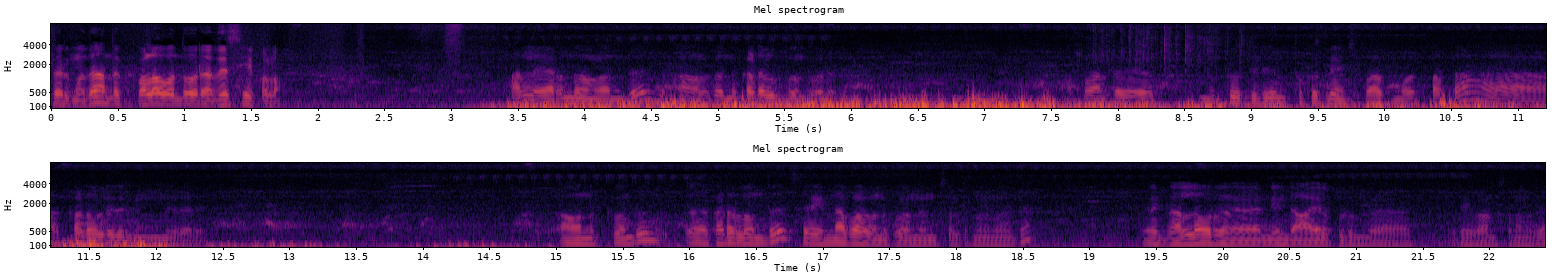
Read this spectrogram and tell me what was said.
இருக்கும்போது அந்த குளம் வந்து ஒரு அதிசய குளம். அதில் இறந்தவங்க வந்து அவனுக்கு வந்து கடவுள் தோன்றுவார் அப்போ அந்த முத்து திடீர்னு தூக்கத்தில் எழுந்து பார்க்கும்போது பார்த்தா கடவுள் எதிர்க்கு நின்றுறாரு அவனுக்கு வந்து கடவுள் வந்து சரி என்னப்பா அவனுக்கு வந்துன்னு சொல்லிட்டு எனக்கு நல்ல ஒரு நீண்ட ஆயுள் கொடுங்க இறைவான்னு சொன்னது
